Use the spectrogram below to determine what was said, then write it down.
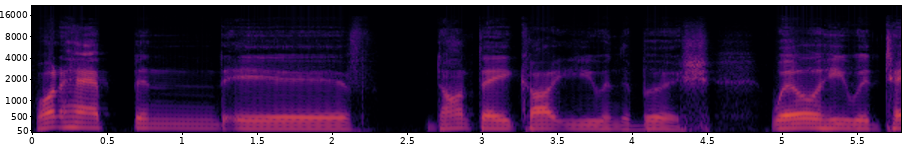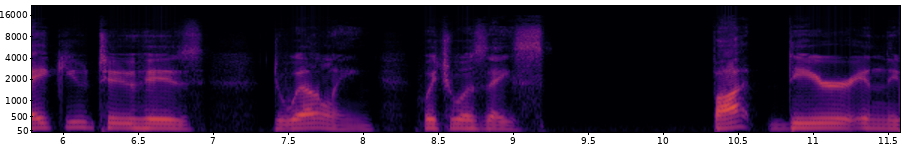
What happened if Dante caught you in the bush? Well, he would take you to his dwelling, which was a spot deer in the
